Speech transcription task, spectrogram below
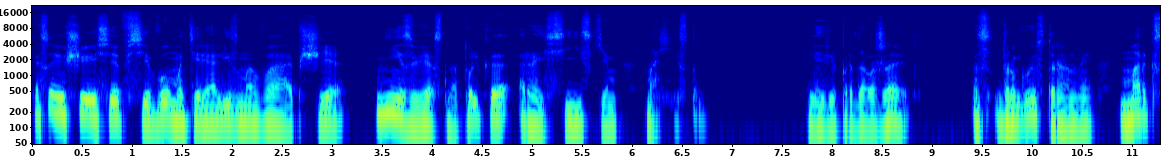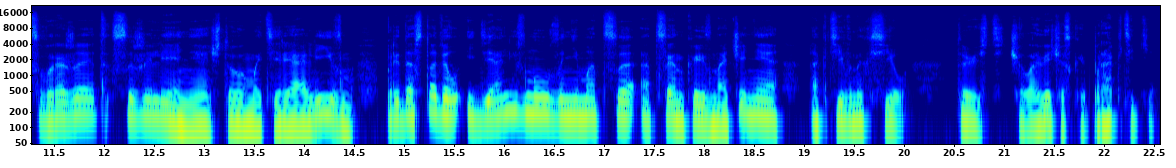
касающаяся всего материализма вообще, неизвестна только российским махистам. Леви продолжает: с другой стороны, Маркс выражает сожаление, что материализм предоставил идеализму заниматься оценкой значения активных сил, то есть человеческой практики.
